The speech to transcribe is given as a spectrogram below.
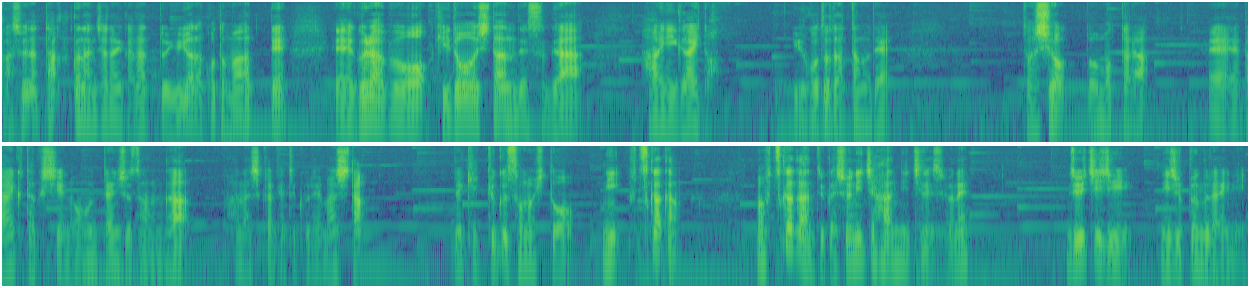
からそれだと高くなんじゃないかなというようなこともあって、えー、グラブを起動したんですが範囲外と。いうことだったのでどうしようと思ったら、えー、バイクタクシーの運転手さんが話しかけてくれました。で結局その人に2日間、まあ、2日間というか初日半日ですよね。11時20分ぐらいに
